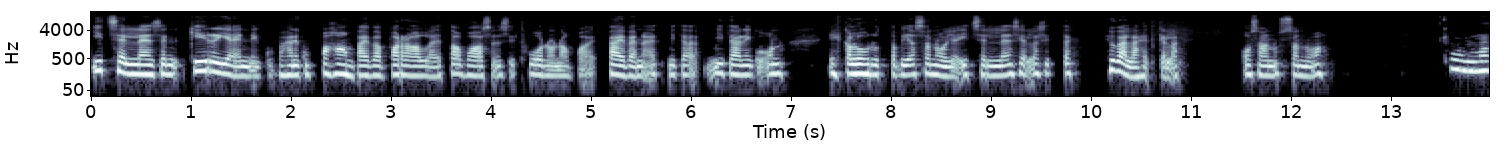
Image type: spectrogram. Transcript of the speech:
itselleen sen kirjeen niin kuin, vähän niin kuin pahan päivän varalle ja tavaa sen sitten huonona päivänä, että mitä, mitä niin kuin on ehkä lohduttavia sanoja itselleen siellä sitten hyvällä hetkellä osannut sanoa. Kyllä.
